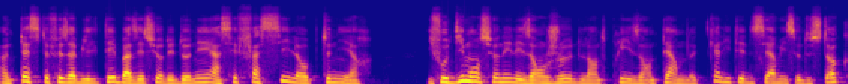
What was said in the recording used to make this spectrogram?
un test de faisabilité basé sur des données assez faciles à obtenir. Il faut dimensionner les enjeux de l'entreprise en termes de qualité de service et de stock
